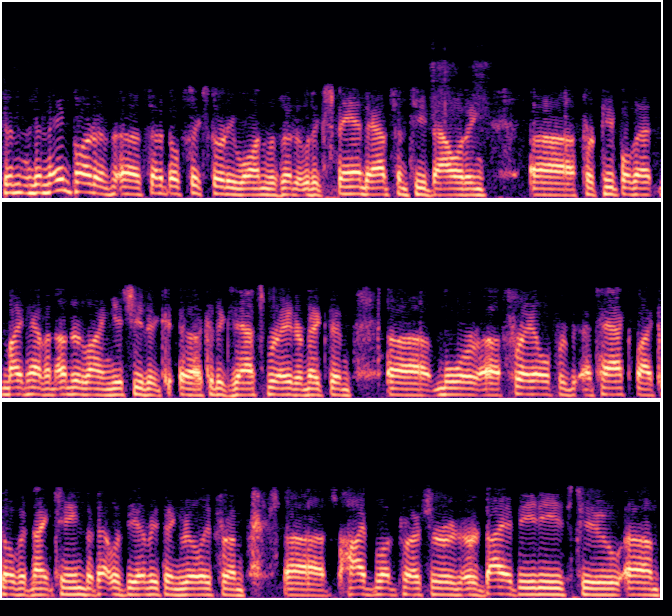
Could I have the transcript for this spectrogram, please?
The, the main part of uh, Senate Bill 631 was that it would expand absentee balloting uh, for people that might have an underlying issue that uh, could exasperate or make them uh, more uh, frail for attack by COVID-19. But that would be everything really from uh, high blood pressure or diabetes to um,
